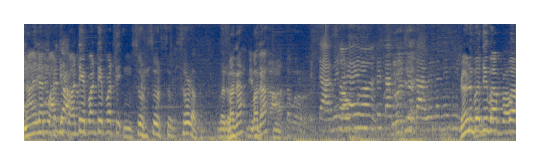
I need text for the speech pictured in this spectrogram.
नाही नाही पाटी पाटी पाटी पाटी. सोड सोड सोड सोड बघा बघा. गणपती बाप्पा.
